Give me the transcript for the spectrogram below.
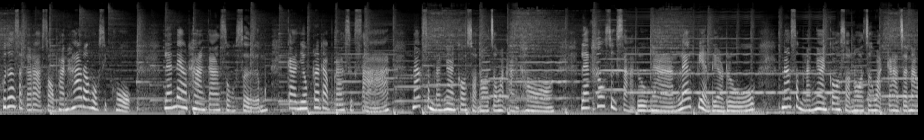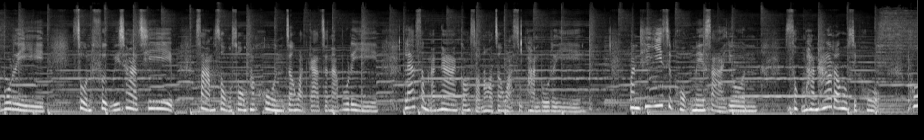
พุทธศักราช 2566 และแนวทางการส่งเสริม การยกระดับการศึกษานักสำนักงานกศนจังหวัดอ่างทอง และเข้าศึกษาดูงานแลกเปลี่ยนเรียนรู้ณสำนักงานกศนจังหวัดกาญจนบุรี ศูนย์ฝึกวิชาชีพสามส่งทรงพระคุณ จังหวัดกาญจนบุรี และสำนักงานกศนจังหวัดสุพรรณบุรี วันที่ 26 เมษายน 2566 ผู้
